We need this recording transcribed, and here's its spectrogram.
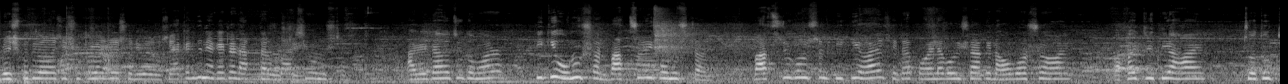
বৃহস্পতিবার বসে শুক্রবার বসে শনিবার বসে এক একদিন এক একটা ডাক্তার বসে। অনুষ্ঠান। আর এটা হচ্ছে তোমার কী কী অনুষ্ঠান? বাৎসরিক অনুষ্ঠান। বাৎসরিক অনুষ্ঠান কী কী হয়? সেটা পয়লা বৈশাখে নববর্ষ হয় অক্ষয় তৃতীয়া হয় চতুর্থ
